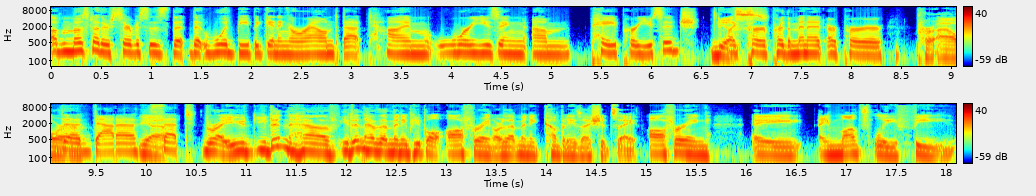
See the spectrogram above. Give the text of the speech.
uh, most other services that, that would be beginning around that time were using um, pay per usage, Yes. like per per the minute or per per hour. the data yeah. set. Right. You you didn't have you didn't have that many people offering or that many companies I should say offering a a monthly fee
